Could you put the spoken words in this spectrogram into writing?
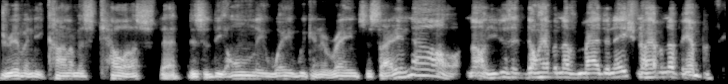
driven economists tell us that this is the only way we can arrange society. No, no, you just don't have enough imagination or have enough empathy.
